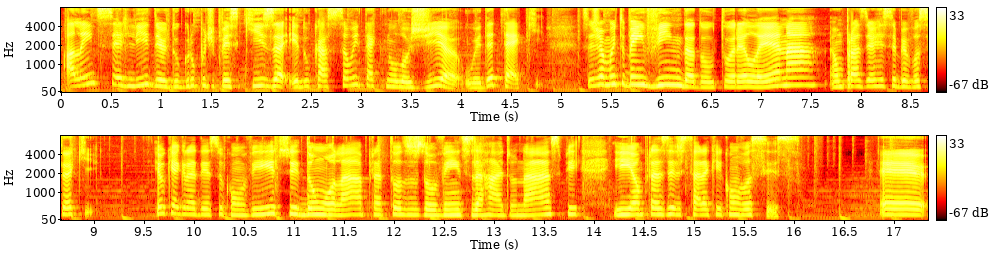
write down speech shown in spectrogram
além de ser líder do grupo de pesquisa Educação e Tecnologia, o EDTEC. Seja muito bem-vinda, doutora Helena. É um prazer receber você aqui. Eu que agradeço o convite, dou um olá para todos os ouvintes da Rádio NASP e é um prazer estar aqui com vocês. É,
